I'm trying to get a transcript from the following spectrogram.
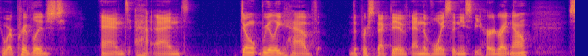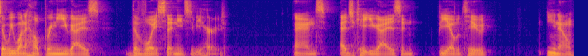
who are privileged and and don't really have the perspective and the voice that needs to be heard right now. So we want to help bring you guys the voice that needs to be heard and educate you guys and be able to you know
